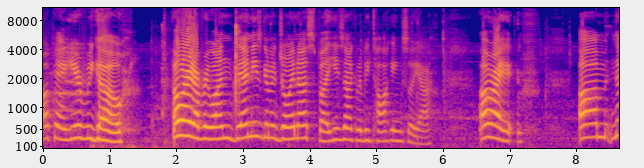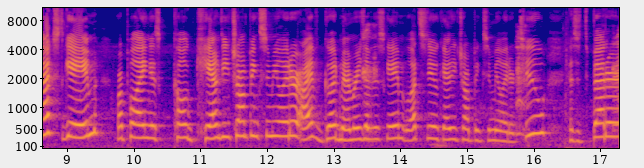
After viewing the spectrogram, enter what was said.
Okay, here we go. All right, everyone. Danny's gonna join us, but he's not gonna be talking, so yeah. All right. Um, next game we're playing is called Candy Chomping Simulator. I have good memories of this game. Let's do Candy Chomping Simulator 2 because it's better.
